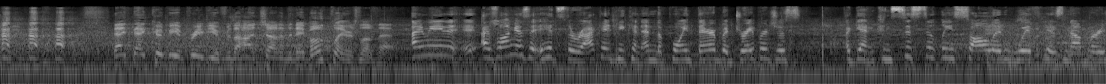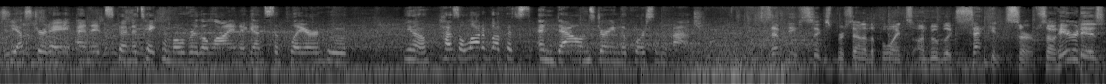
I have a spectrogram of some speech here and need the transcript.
that, that could be a preview for the hot shot of the day. Both players love that. I mean, it, as long as it hits the racket, he can end the point there. But Draper just, again, consistently solid with his numbers yesterday, and it's going to take him over the line against a player who, you know, has a lot of ups and downs during the course of the match. 76% of the points on Bublik's second serve. So here it is,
